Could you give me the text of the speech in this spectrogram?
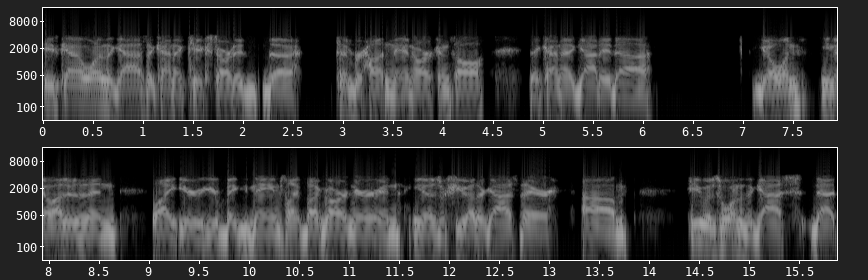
he's kind of one of the guys that kind of kick-started the timber hunting in Arkansas that kind of got it uh, going, you know, other than like your, your big names like Buck Gardner and, you know, there's a few other guys there. Um, he was one of the guys that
